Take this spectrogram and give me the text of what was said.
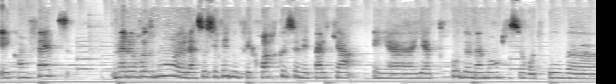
et qu'en fait, malheureusement, euh, la société nous fait croire que ce n'est pas le cas. Et euh, il y a trop de mamans qui se retrouvent euh,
